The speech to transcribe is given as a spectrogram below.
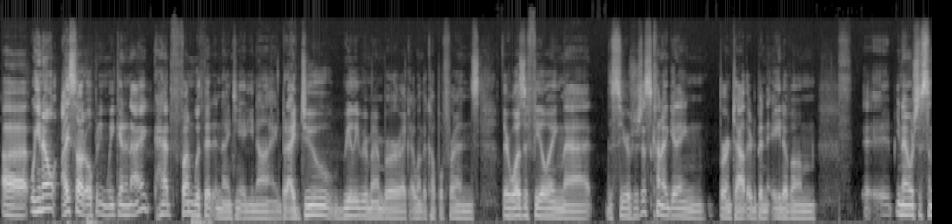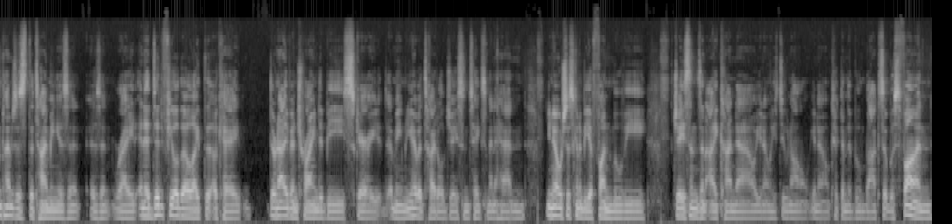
Uh, well, you know, I saw it opening weekend and I had fun with it in 1989. But I do really remember, like, I went with a couple friends. There was a feeling that the series was just kind of getting burnt out. There'd been eight of them. It, you know, it's just sometimes just the timing isn't isn't right. And it did feel though like the okay, they're not even trying to be scary. I mean, when you have a title, Jason Takes Manhattan, you know it's just going to be a fun movie. Jason's an icon now. You know, he's doing all you know, kicking the boombox. It was fun.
